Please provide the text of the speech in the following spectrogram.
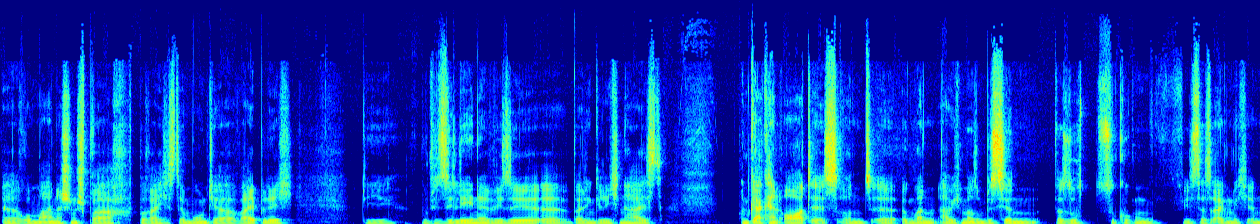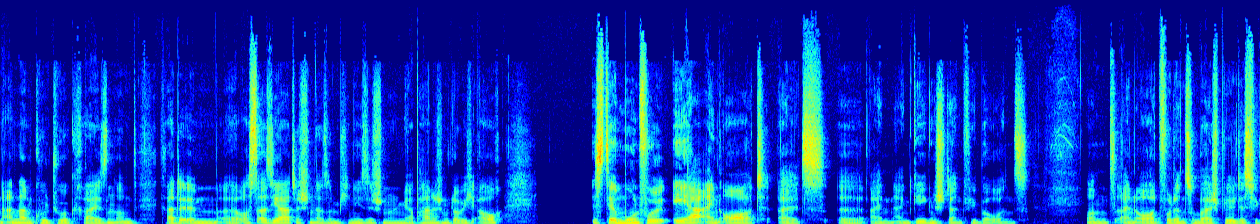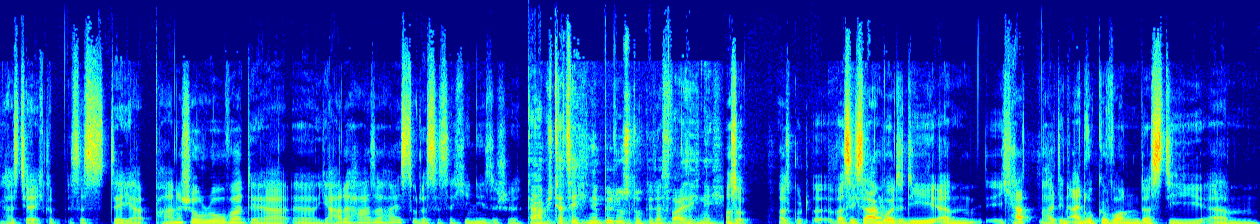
äh, romanischen Sprachbereich ist der Mond ja weiblich, die gute Selene, wie sie äh, bei den Griechen heißt, und gar kein Ort ist. Und äh, irgendwann habe ich mal so ein bisschen versucht zu gucken, wie ist das eigentlich in anderen Kulturkreisen und gerade im äh, ostasiatischen, also im chinesischen und im japanischen, glaube ich auch, ist der Mond wohl eher ein Ort als äh, ein, ein Gegenstand wie bei uns. Und ein Ort, wo dann zum Beispiel, deswegen heißt ja, ich glaube, ist das der japanische Rover, der äh, Jadehase heißt, oder ist das der chinesische? Da habe ich tatsächlich eine Bildungslücke, das weiß ich nicht. Achso, alles gut. Äh, was ich sagen wollte, die, ähm, ich habe halt den Eindruck gewonnen, dass die, ähm,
